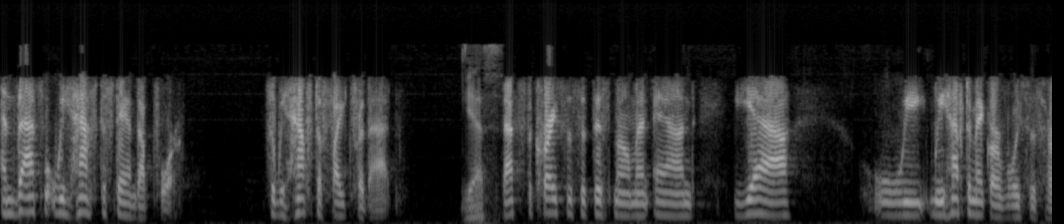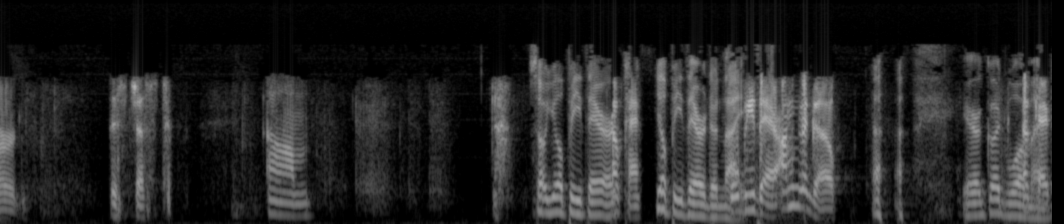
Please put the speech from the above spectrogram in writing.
And that's what we have to stand up for. So we have to fight for that. yes. That's the crisis at this moment, and yeah, we we have to make our voices heard. This just, um, So you'll be there. Okay. You'll be there tonight. we'll be there. I'm gonna go. You're a good woman. Okay.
